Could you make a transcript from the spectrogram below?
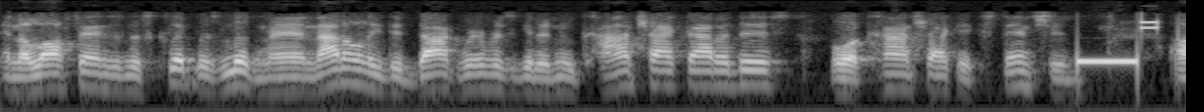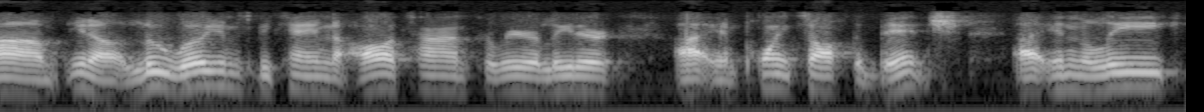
and the Los Angeles Clippers. Look, man, not only did Doc Rivers get a new contract out of this or a contract extension, um, you know, Lou Williams became the all-time career leader uh, in points off the bench uh, in the league.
